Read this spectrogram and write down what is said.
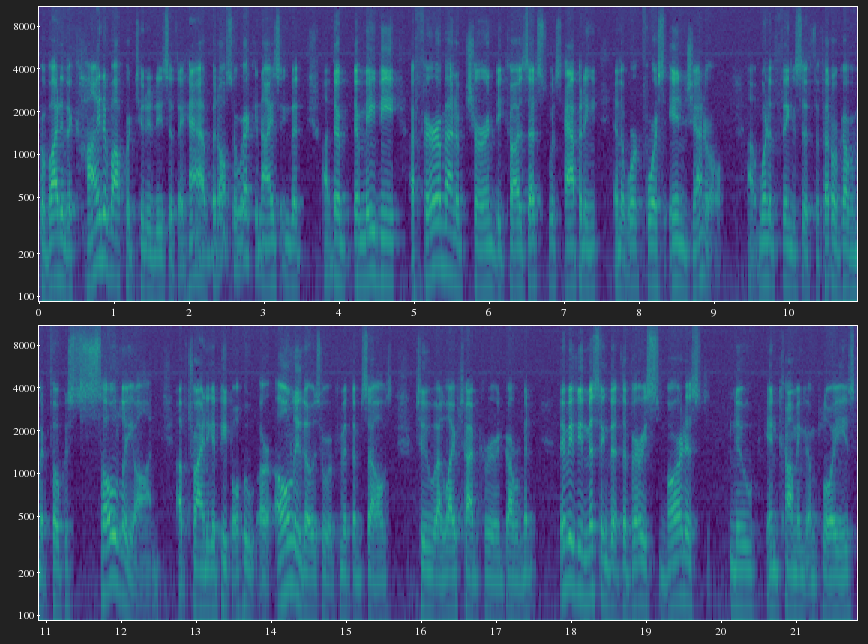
providing the kind of opportunities that they have, but also recognizing that uh, there, there may be a fair amount of churn because that's what's happening in the workforce in general. Uh, one of the things that the federal government focused solely on of trying to get people who are only those who commit themselves to a lifetime career in government, they may be missing the, the very smartest new incoming employees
